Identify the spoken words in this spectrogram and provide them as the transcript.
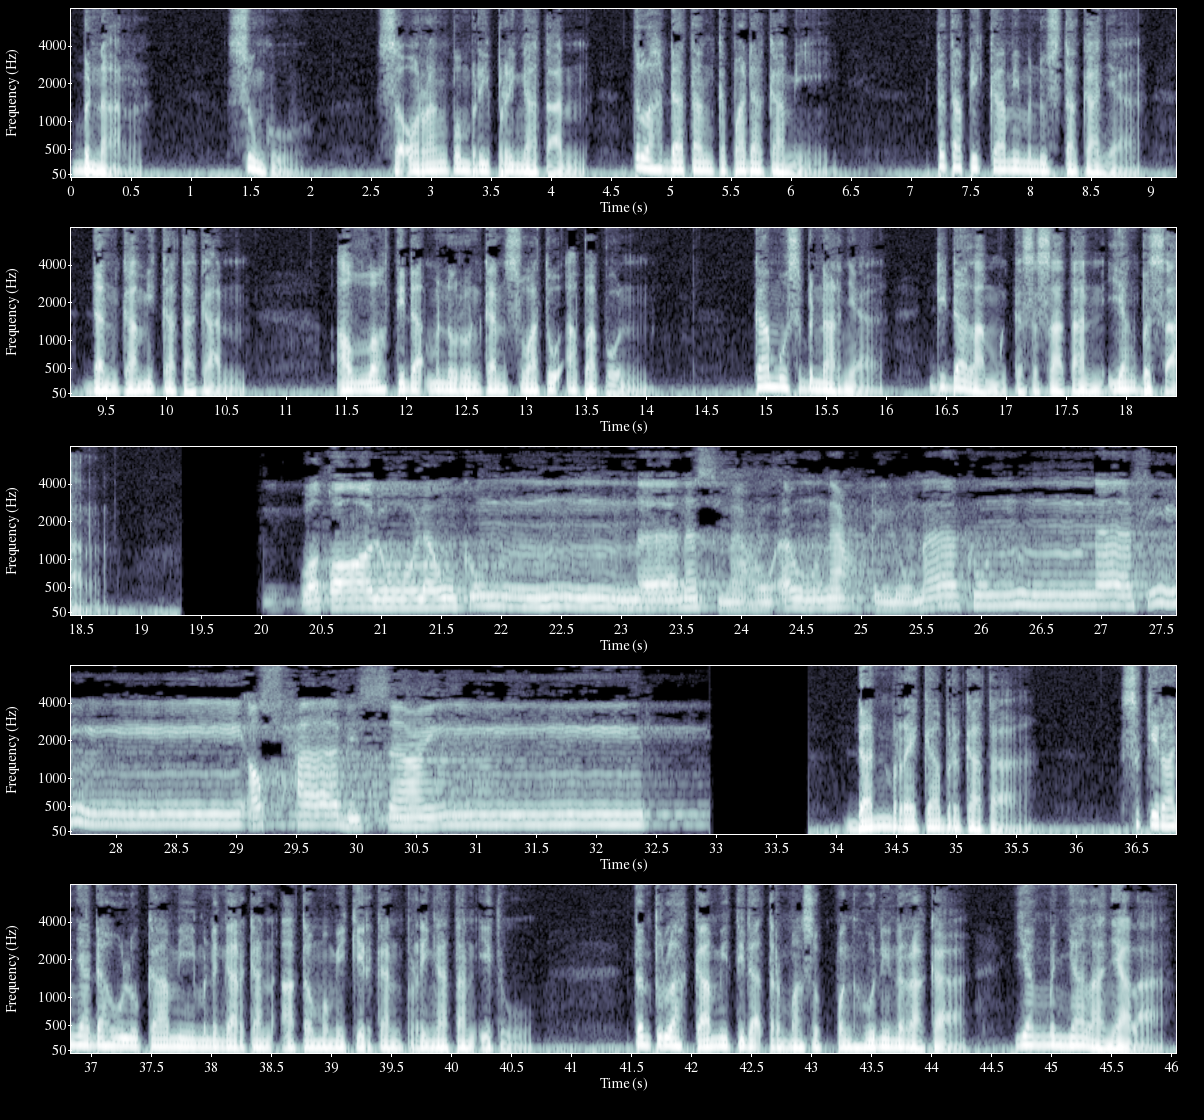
"Benar, sungguh, seorang pemberi peringatan telah datang kepada kami, tetapi kami mendustakannya, dan kami katakan, Allah tidak menurunkan suatu apapun. Kamu sebenarnya di dalam kesesatan yang besar." وقالوا لو كنا نسمع أو نعقل ما كنا في أصحاب السعير Dan mereka berkata, Sekiranya dahulu kami mendengarkan atau memikirkan peringatan itu, tentulah kami tidak termasuk penghuni neraka yang menyala-nyala.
